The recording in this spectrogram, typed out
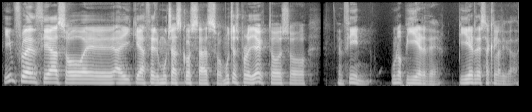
influencias o eh, hay que hacer muchas cosas o muchos proyectos o, en fin, uno pierde, pierde esa claridad.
